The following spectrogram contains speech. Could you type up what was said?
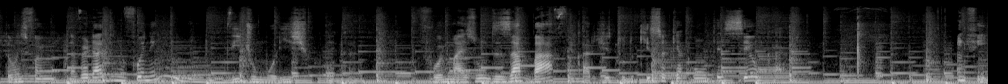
Então, isso foi, na verdade, não foi nem um vídeo humorístico, né, cara? Foi mais um desabafo, cara, de tudo que isso aqui aconteceu, cara. Enfim,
